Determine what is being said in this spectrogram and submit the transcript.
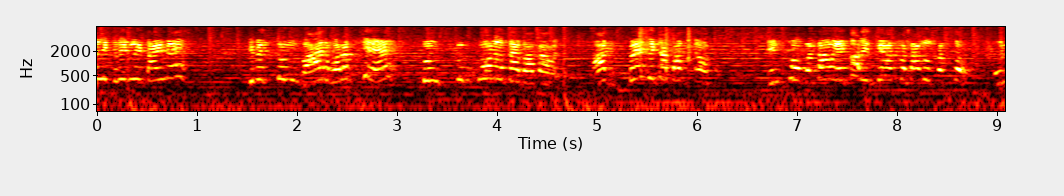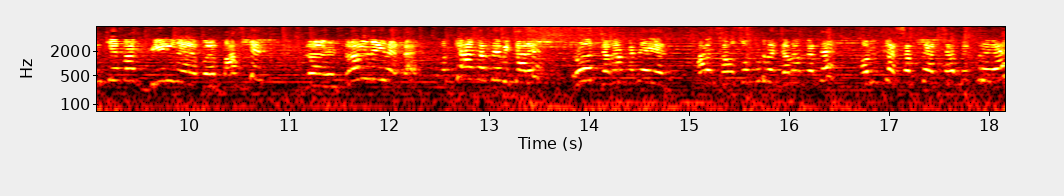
लिखने के लिए टाइम है कि तुम बाहर वर्क के तुम तुम कौन होता है वातावरण? आज मैं दिखाता हूँ। इनको बताओ एक और इतिहास बता दो सबको। उनके पास बीन बास्केट ड्रम नहीं रहता है। तो क्या करते बेचारे? रोज जमा करते हैं हर सौ सौ फुट में जमा करते हैं और उनका सबसे अच्छा मित्र है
